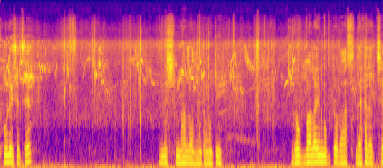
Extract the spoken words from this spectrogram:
ফুল এসেছে। বেশ ভালো, মোটামুটি রোগবালাই মুক্ত গাছ দেখা যাচ্ছে।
